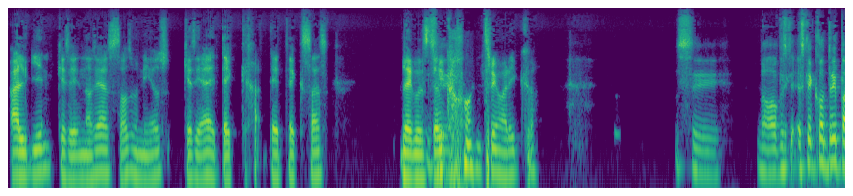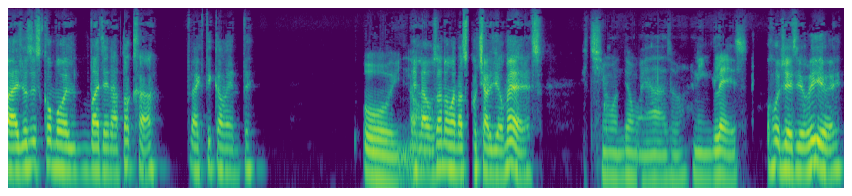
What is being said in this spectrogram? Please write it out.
alguien que se, no sea de Estados Unidos, que sea de, Teca- de Texas, le guste el country, marica. Sí. No, pues es que country para ellos es como el vallenato acá, prácticamente. Uy, En la no, USA no van a escuchar Diomedes qué chimón de homenazo, en inglés. o Jesse Uribe.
